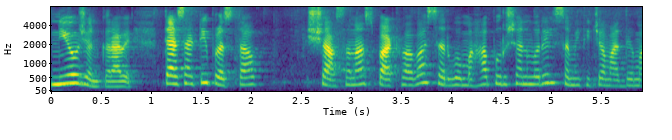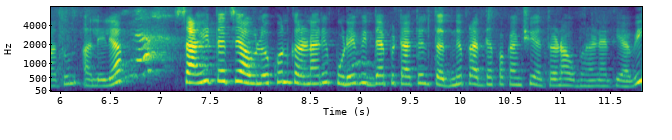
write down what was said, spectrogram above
नियोजन करावे. त्यासाठी प्रस्ताव शासनास पाठवावा. सर्व महापुरुषांवरील समितीच्या माध्यमातून आलेल्या साहित्याचे अवलोकन करणारे पुणे विद्यापीठातील तज्ज्ञ प्राध्यापकांची यंत्रणा उभारण्यात यावी.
